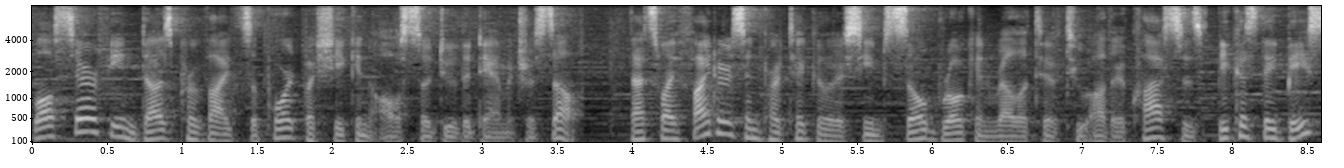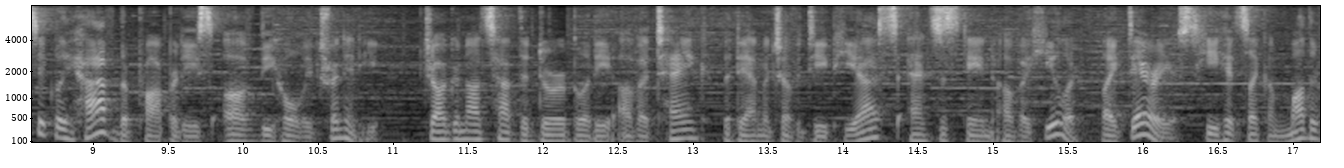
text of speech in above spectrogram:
while Seraphine does provide support but she can also do the damage herself. That's why fighters in particular seem so broken relative to other classes because they basically have the properties of the Holy Trinity. Juggernauts have the durability of a tank, the damage of a DPS, and sustain of a healer. Like Darius, he hits like a mother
